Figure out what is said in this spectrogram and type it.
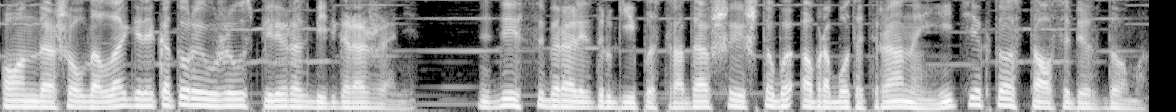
Он дошел до лагеря, который уже успели разбить горожане. Здесь собирались другие пострадавшие, чтобы обработать раны и те, кто остался без дома.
